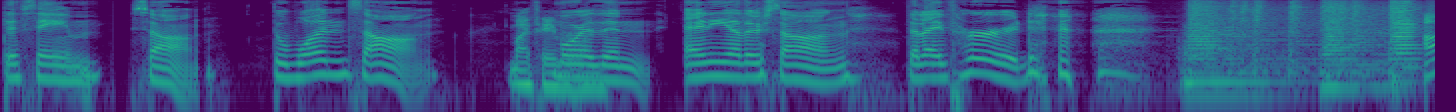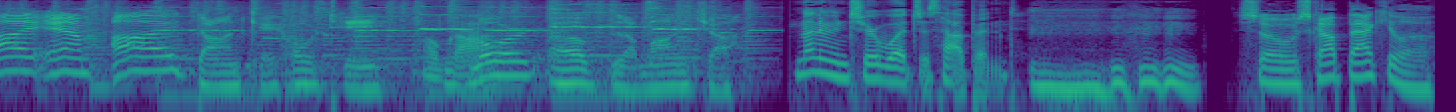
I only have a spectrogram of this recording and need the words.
the same song, the one song, my favorite more one. than any other song that I've heard. I am I, Don Quixote, Oh, God. Lord of La Mancha. Not even sure what just happened. So Scott Bakula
